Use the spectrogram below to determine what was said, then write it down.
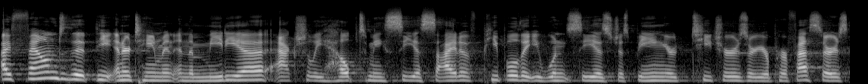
I found that the entertainment and the media actually helped me see a side of people that you wouldn't see as just being your teachers or your professors,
